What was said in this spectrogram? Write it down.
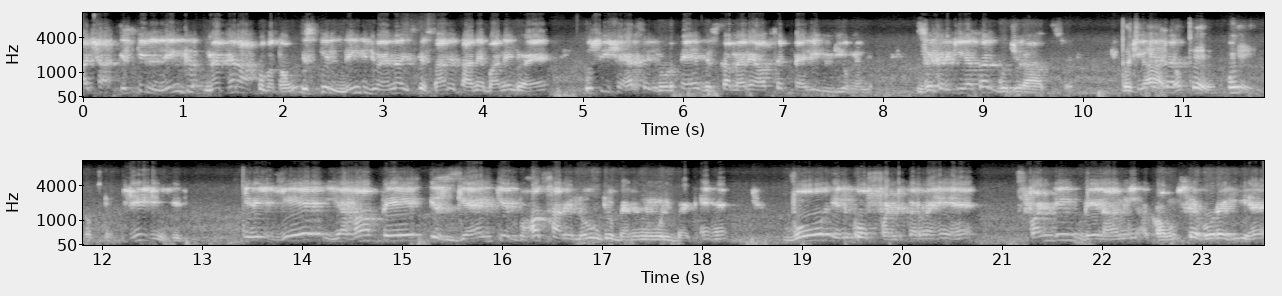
अच्छा इसके लिंक मैं फिर आपको बताऊँ इसके लिंक जो है ना इसके सारे ताने बाने जो है उसी शहर से जोड़ते हैं जिसका मैंने आपसे पहली वीडियो में ज़िक्र किया था गुजरात से। गुजरात ओके ओके ओके जी जी जी कि ये यहाँ पे इस गैंग के बहुत सारे लोग जो बैरन मुल्क बैठे हैं वो इनको फंड कर रहे हैं। फंडिंग बेनामी अकाउंट से हो रही है।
